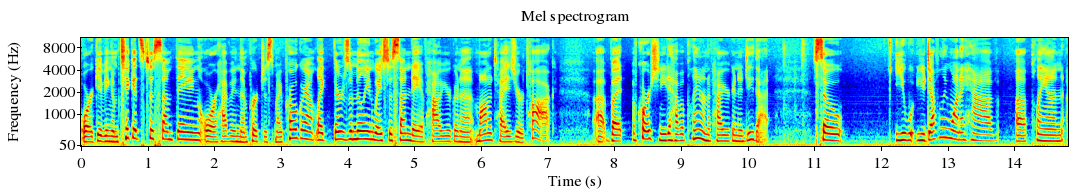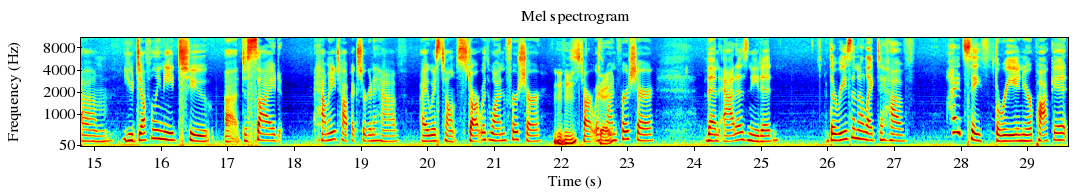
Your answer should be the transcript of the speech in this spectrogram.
or giving them tickets to something or having them purchase my program? Like there's a million ways to sunday of how you're going to monetize your talk uh, but of course you need to have a plan of how you're going to do that. So you you definitely want to have a plan. Um, you definitely need to uh, decide how many topics you're going to have. I always tell them start with one for sure. Start with Okay. one for sure. Then add as needed. The reason I like to have, I'd say three in your pocket,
